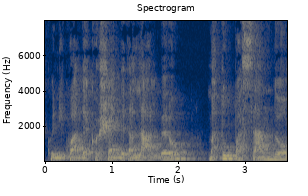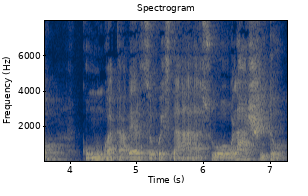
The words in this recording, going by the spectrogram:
quindi quando ecco, scende dall'albero, ma tu passando comunque attraverso questo suo lascito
